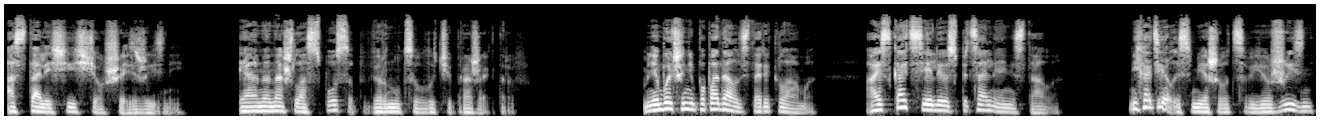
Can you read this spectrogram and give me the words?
остались еще шесть жизней, и она нашла способ вернуться в лучи прожекторов. Мне больше не попадалась та реклама, а искать Селию специально я не стала. Не хотелось смешиваться в ее жизнь,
